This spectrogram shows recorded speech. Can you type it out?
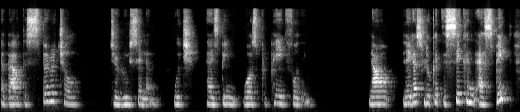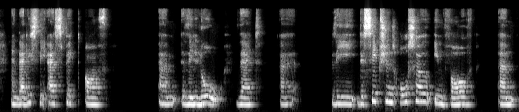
about the spiritual Jerusalem, which has been was prepared for them. Now, let us look at the second aspect, and that is the aspect of um, the law that uh, the deceptions also involve um,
